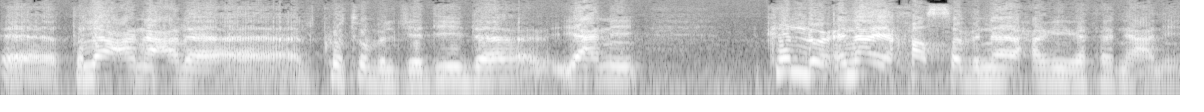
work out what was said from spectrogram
آه، اطلاعنا على آه، الكتب الجديدة. يعني كان له عناية خاصة بنا حقيقة يعني.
